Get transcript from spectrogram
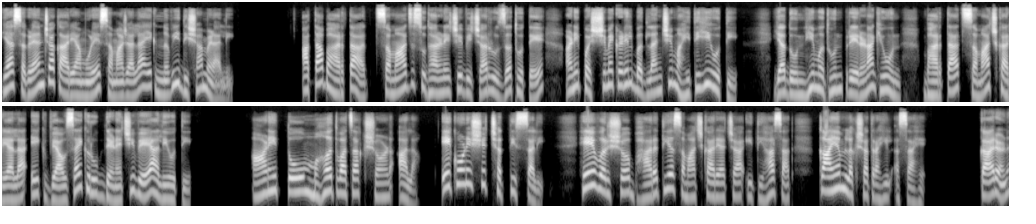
या सगळ्यांच्या कार्यामुळे समाजाला एक नवी दिशा मिळाली. आता भारतात समाज सुधारणेचे विचार रुजत होते आणि पश्चिमेकडील बदलांची माहितीही होती. या दोन्हीमधून प्रेरणा घेऊन भारतात समाजकार्याला एक व्यावसायिक रूप देण्याची वेळ आली होती. आणि तो महत्त्वाचा क्षण आला. एकोणीसशे छत्तीस साली हे वर्ष भारतीय समाजकार्याच्या इतिहासात कायम लक्षात राहील असं आहे. कारण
